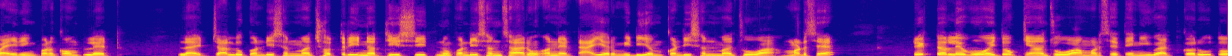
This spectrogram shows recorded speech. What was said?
વાયરિંગ પણ કમ્પ્લેટ લાઇટ ચાલુ કન્ડિશનમાં છત્રી નથી, સીટનું કન્ડિશન સારું અને ટાયર મીડિયમ કન્ડિશનમાં જોવા મળશે. ટ્રેક્ટર લેવું હોય તો ક્યાં જોવા મળશે તેની વાત કરું તો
